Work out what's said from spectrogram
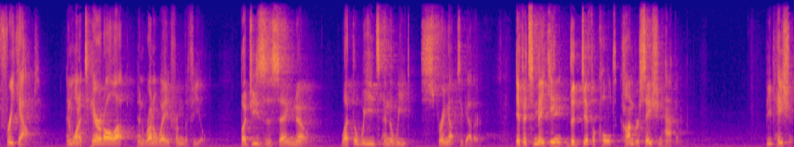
freak out and want to tear it all up and run away from the field. But Jesus is saying, no, let the weeds and the wheat spring up together. If it's making the difficult conversation happen, be patient.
